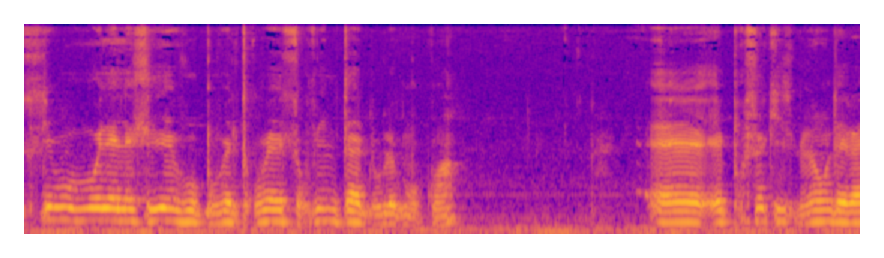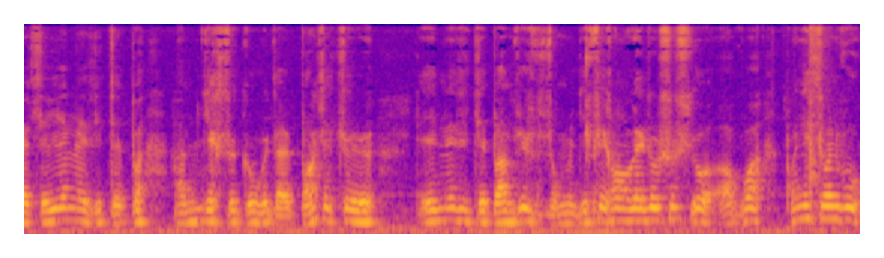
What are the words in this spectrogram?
si vous voulez l'essayer, vous pouvez le trouver sur Vinted ou Le Bon Coin. Et, pour ceux qui l'ont déjà essayé, n'hésitez pas à me dire ce que vous avez pensé de ce jeu. Et n'hésitez pas à me suivre sur mes différents réseaux sociaux. Au revoir, prenez soin de vous.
